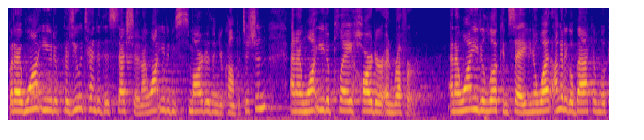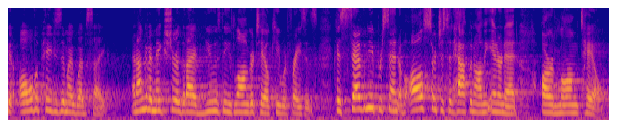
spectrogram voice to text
but I want you to, because you attended this session, I want you to be smarter than your competition, and I want you to play harder and rougher. And I want you to look and say, you know what, I'm going to go back and look at all the pages in my website, and I'm going to make sure that I've used these longer tail keyword phrases. Because 70% of all searches that happen on the internet are long tail.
